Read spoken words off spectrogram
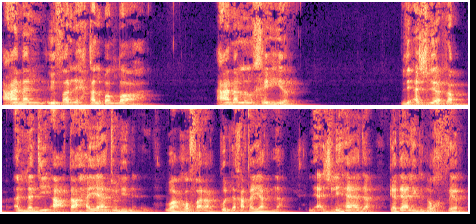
عمل يفرح قلب الله. عمل الخير لأجل الرب الذي أعطى حياته وغفر كل خطاياتنا. لأجل هذا كذلك نغفر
